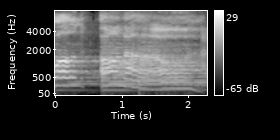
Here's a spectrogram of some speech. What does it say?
want all now.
